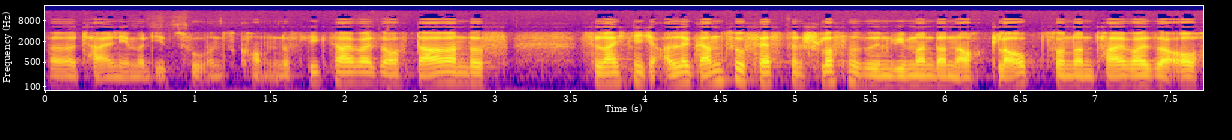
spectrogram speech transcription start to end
äh, Teilnehmer, die zu uns kommen. Das liegt teilweise auch daran, dass vielleicht nicht alle ganz so fest entschlossen sind, wie man dann auch glaubt, sondern teilweise auch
